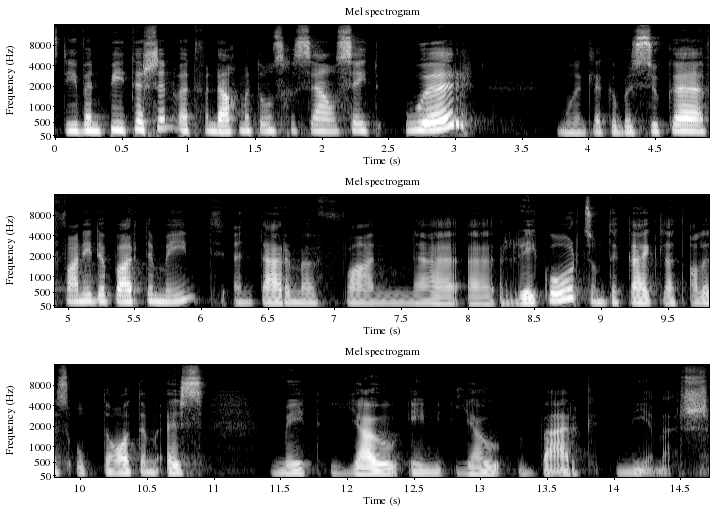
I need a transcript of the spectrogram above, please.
Steven Petersen wat vandag met ons gesels het oor moontlike besoeke van die departement in terme van uh uh rekords om te kyk dat alles op datum is met jou en jou werknemers.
